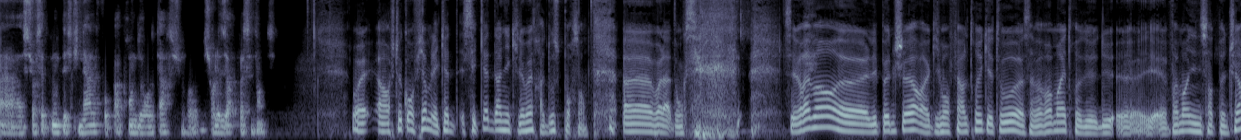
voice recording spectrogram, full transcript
euh, sur cette montée finale, faut pas prendre de retard sur sur les heures précédentes. Ouais, alors je te confirme, les quatre, ces quatre derniers kilomètres à 12%. Euh, voilà, donc c'est vraiment euh, les punchers euh, qui vont faire le truc et tout. Euh, ça va vraiment être du, du euh, vraiment une sorte de puncher.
